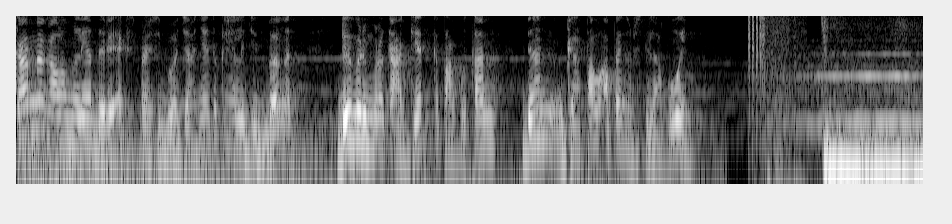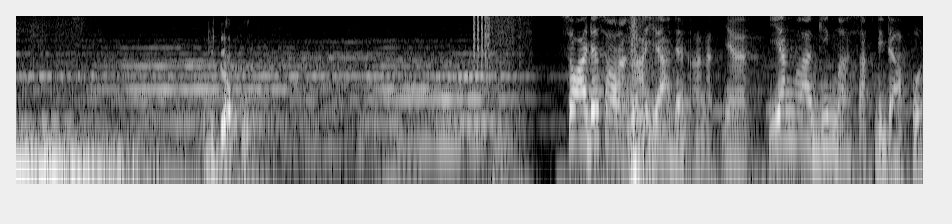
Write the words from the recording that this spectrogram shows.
Karena kalau ngelihat dari ekspresi bocahnya itu kayak legit banget. Doi bener-bener kaget, ketakutan, dan gak tahu apa yang harus dilakuin. Di dapur. So ada seorang ayah dan anaknya yang lagi masak di dapur.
